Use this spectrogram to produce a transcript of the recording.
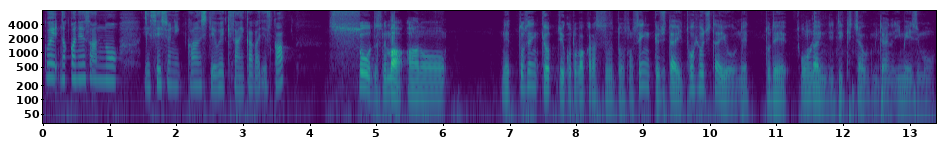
これ、中根さんのセッションに関して植木さんいかがですか？そうですね。まあ、あの、ネット選挙っていう言葉からすると、その選挙自体、投票自体をネットでオンラインでできちゃうみたいなイメージも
